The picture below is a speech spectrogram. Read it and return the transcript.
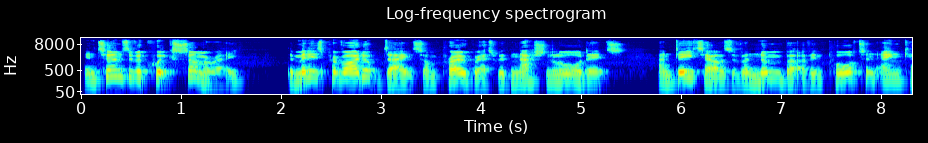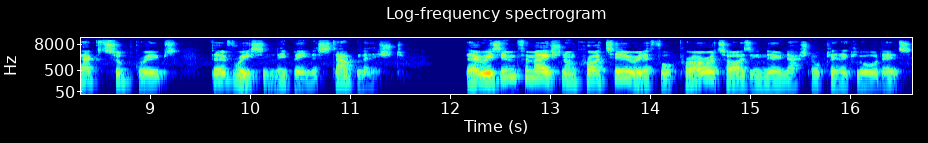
In terms of a quick summary, the minutes provide updates on progress with national audits and details of a number of important NCAG subgroups that have recently been established. There is information on criteria for prioritising new national clinical audits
